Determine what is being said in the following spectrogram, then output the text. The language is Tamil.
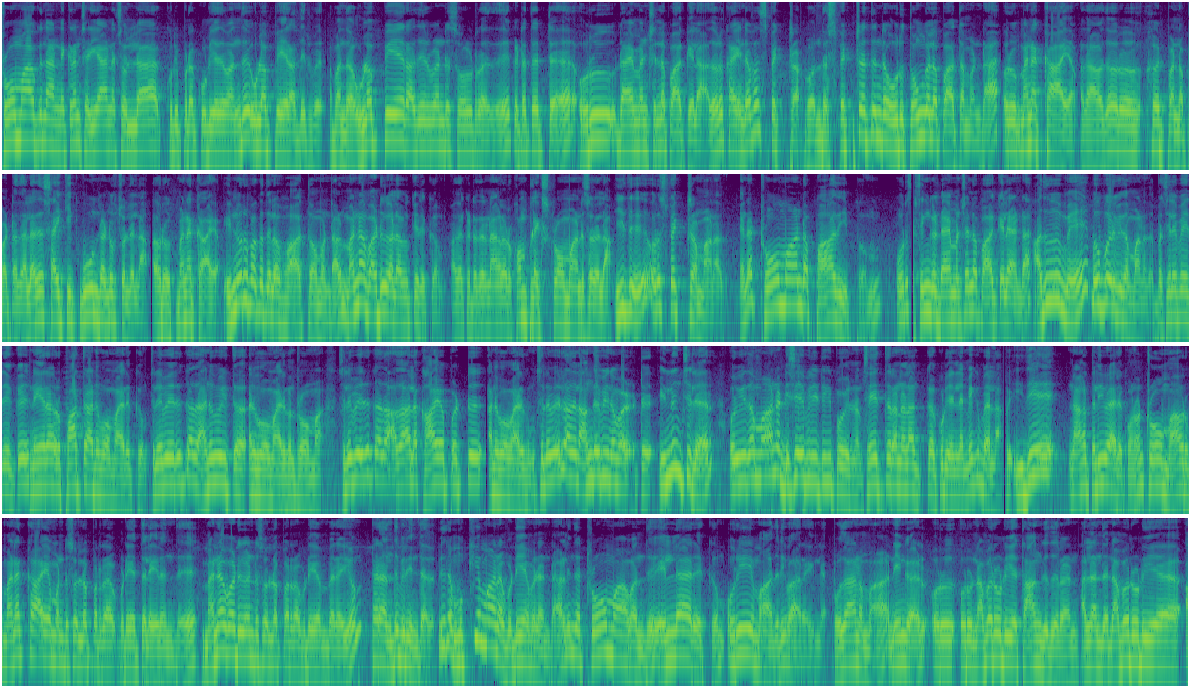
ட்ரோமாவுக்கு நான் நினைக்கிறேன் சரியான சொல்ல குறிப்பிடக்கூடியது வந்து உளப்பேர் அதிர்வு. அப்போ அந்த உளப்பேர் அதிர்வுன்னு சொல்கிறது கிட்டத்தட்ட ஒரு டைமென்ஷனில் பார்க்கல. அது ஒரு கைண்ட் ஆஃப் ஸ்பெக்ட்ரம் இப்போ இந்த ஸ்பெக்ட்ரத்தின் ஒரு தொங்கலை பார்த்தோம்னா ஒரு மனக்காயம் அதாவது ஒரு ஹர்ட் பண்ணப்பட்டது அல்லது சைக்கிக் வூண்டுன்னு சொல்லலாம். ஒரு மனக்காயம். இன்னொரு பக்கத்தில் பார்த்தோம் என்றால் மன வடு அளவுக்கு இருக்கும். அது கிட்டத்தட்ட நாங்கள் ஒரு காம்ப்ளெக்ஸ் ட்ரோமான்னு சொல்லலாம். இது ஒரு ஸ்பெக்ட்ரமானது ஏன்னா ட்ரோமாண்ட பாதிப்பும் ஒரு சிங்கிள் டைமென்ஷனில் பார்க்கலாண்டா அதுவுமே ஒவ்வொரு விதமானது. இப்போ சில பேருக்கு நேராக ஒரு பார்த்த அனுபவமாக இருக்கும். சில பேருக்கு அது அனுபவித்த அனுபவமாக இருக்கும் ட்ரோமா சில பேருக்கு அது அதால் காயப்பட்டு அனுபவமாக இருக்கும். சில பேர் அதில் அங்கவீனப்பட்டு. இன்னும் சிலர் ஒரு விதமான டிசேபிலிட்டிக்கு போயிடணும். சேத்திறன் இழக்கக்கூடிய நிலைமைக்கு வரலாம். இப்போ இதே நாங்கள் தெளிவாக இருக்கணும். ட்ரோமா ஒரு மனக்காயம் என்று சொல்லப்படுற விடயத்தில் இருந்து மனவடு என்று சொல்லப்படுற விடயம் வரையும் பிறந்து விரிந்தது. இதில் முக்கியமான விடயம் என்னென்றால் இந்த ட்ரோமா வந்து எல்லாருக்கும் ஒரே மாதிரி வர இல்லை. உதாரணமாக நீங்கள் ஒரு ஒரு நபருடைய தாங்குதிறன் அல்ல அந்த நபருடைய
